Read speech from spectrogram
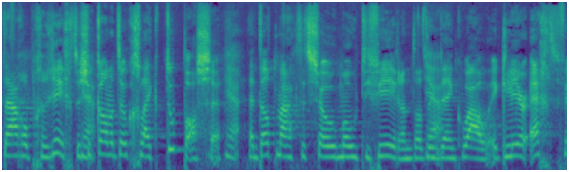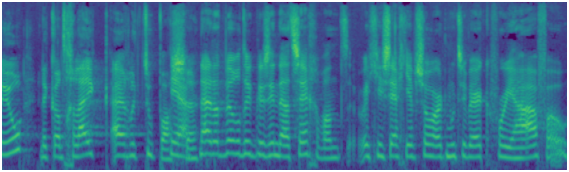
daarop gericht. Dus Ja. je kan het ook gelijk toepassen. En dat maakt het zo motiverend. Dat ik denk, wauw, ik leer echt veel. En ik kan het gelijk eigenlijk toepassen. Ja, nou dat wilde ik dus inderdaad zeggen. Want wat je zegt, je hebt zo hard moeten werken voor je HAVO.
